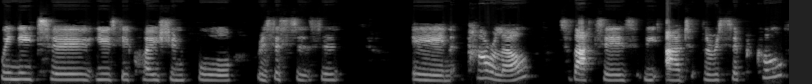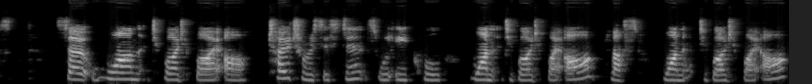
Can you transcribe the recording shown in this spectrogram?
we need to use the equation for resistance in parallel. So that is, we add the reciprocals. So 1 divided by our total resistance will equal 1 divided by R plus 1 divided by R.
